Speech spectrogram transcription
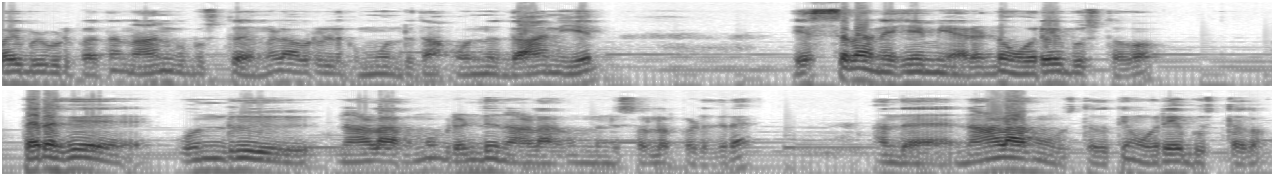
பைபிள் படி பார்த்தா நான்கு புஸ்தகங்கள் அவர்களுக்கு மூன்று தான். ஒன்று தானியல் எஸ்ரா நெகேமியா ரெண்டும் ஒரே புஸ்தகம். பிறகு ஒன்று நாளாகமும் ரெண்டு நாளாகவும் என்று சொல்லப்படுகிற அந்த நாளாகம் புஸ்தகத்தையும் ஒரே புஸ்தகம்.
